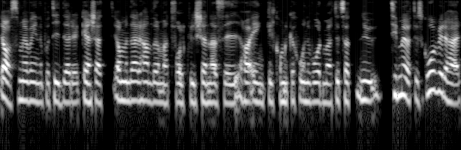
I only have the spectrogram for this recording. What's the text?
ja, som jag var inne på tidigare, kanske att ja, men det här handlar om att folk vill känna sig, ha enkel kommunikation i vårdmötet, så att nu tillmötesgår vi det här.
